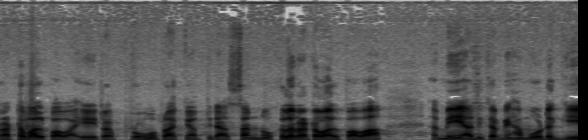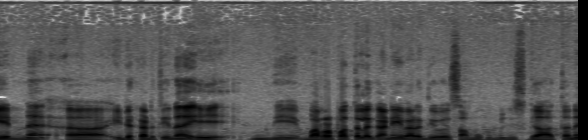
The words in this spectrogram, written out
රටවල් පවා ඒ ර- ප්‍රෝම ප්‍රඥාප්තිට අස්සන් නොකළ රටවල් පවා මේ අධිකරණය හමුවට ගේන්න අ, ඉඩකඩ තියෙන ඒ මේ බරපතල ගනේ වැරදි ඔය සමූහ මිනිස් ඝාතන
